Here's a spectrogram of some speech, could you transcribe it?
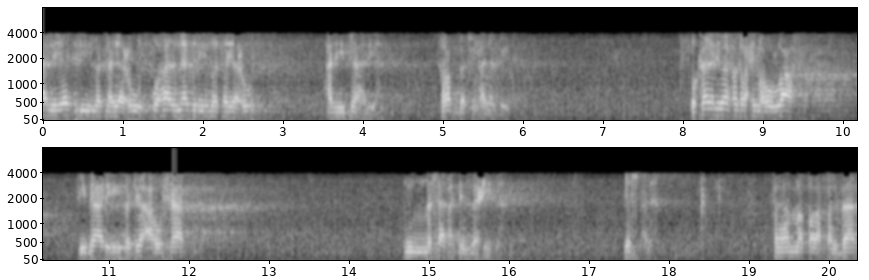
هل يدري متى يعود وهل ندري متى يعود؟ هذه جارية تربت في هذا البيت. وكان الإمام أحمد رحمه الله في داره فجاءه شاب من مسافة بعيدة يسأله. فلما طرق الباب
